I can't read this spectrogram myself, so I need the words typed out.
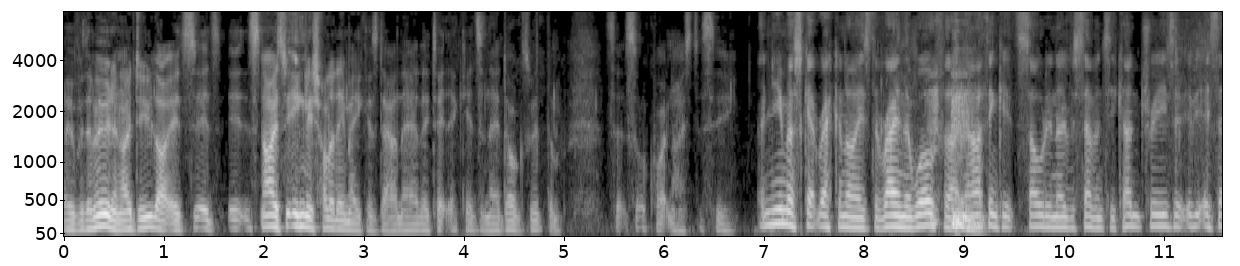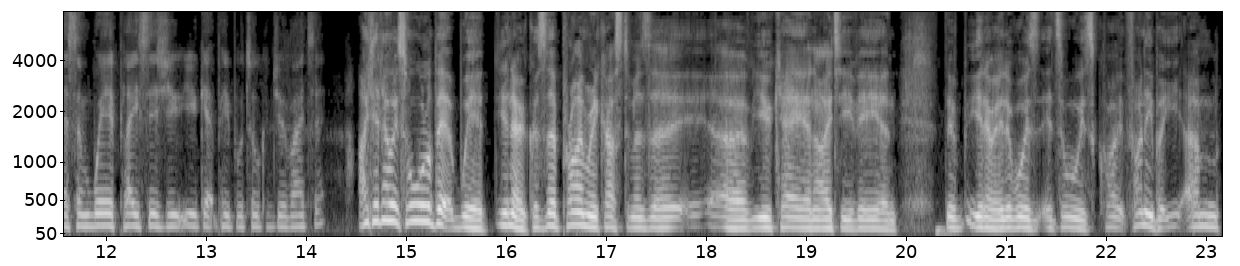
over the moon. And I do like it's it's it's nice. English holidaymakers down there, they take their kids and their dogs with them, so it's sort of quite nice to see. And you must get recognised around the world for that now. I think it's sold in over 70 countries. Is there some weird places you, you get people talking to you about it? I don't know. It's all a bit weird, you know, because the primary customers are uh, UK and ITV, and the you know it always it's always quite funny. But um,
